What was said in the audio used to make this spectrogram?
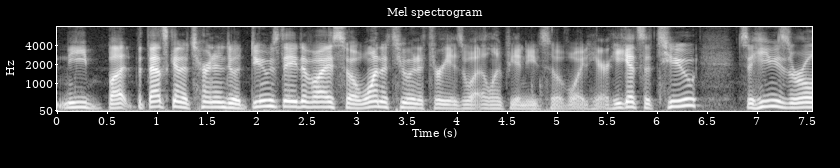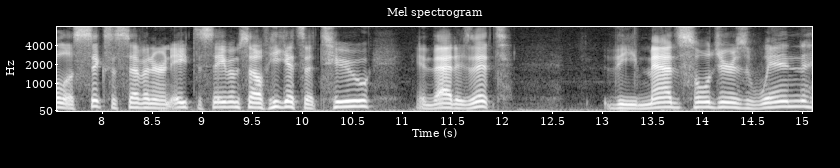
knee butt, but that's going to turn into a Doomsday device, so a 1, a 2, and a 3 is what Olympia needs to avoid here. He gets a 2, so he needs to roll a 6, a 7, or an 8 to save himself. He gets a 2, and that is it. The Mad Soldiers win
